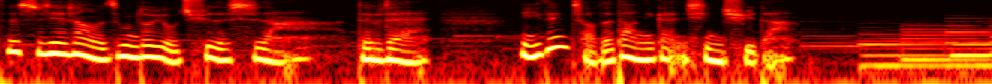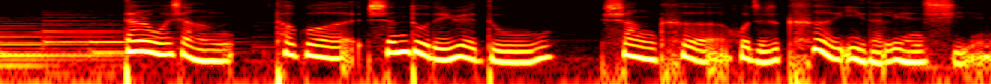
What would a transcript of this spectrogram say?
这世界上有这么多有趣的事啊，对不对？你一定找得到你感兴趣的。当然，我想透过深度的阅读、上课或者是刻意的练习，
